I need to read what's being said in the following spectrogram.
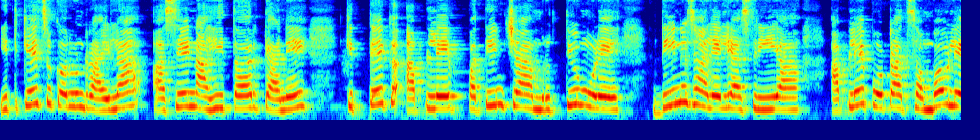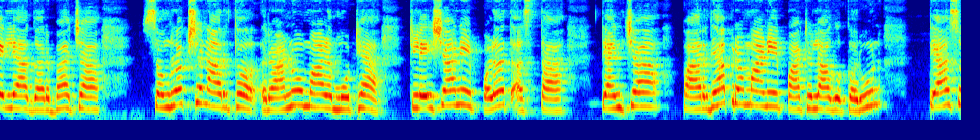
इतकेच करून राहिला असे नाही तर त्याने कित्येक आपले पतींच्या मृत्यूमुळे दिन झालेल्या स्त्रिया आपले पोटात संभवलेल्या गर्भाच्या संरक्षणार्थ रानोमाळ मोठ्या क्लेशाने पळत असता त्यांच्या पारध्याप्रमाणे पाठलाग करून त्यास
